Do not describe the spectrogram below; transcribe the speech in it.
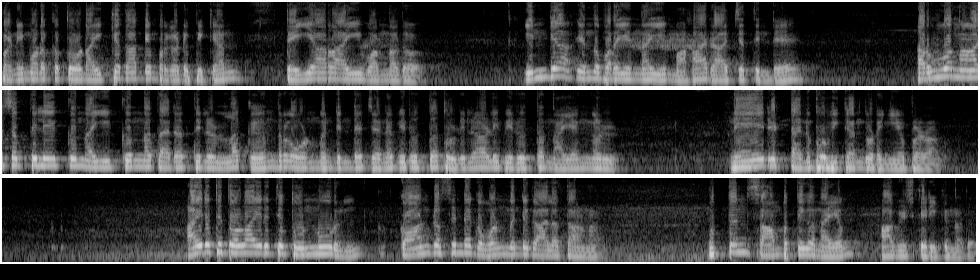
പണിമുടക്കത്തോട് ഐക്യദാർഢ്യം പ്രകടിപ്പിക്കാൻ തയ്യാറായി വന്നത് ഇന്ത്യ എന്ന് പറയുന്ന ഈ മഹാരാജ്യത്തിന്റെ സർവനാശത്തിലേക്ക് നയിക്കുന്ന തരത്തിലുള്ള കേന്ദ്ര ഗവൺമെന്റിന്റെ ജനവിരുദ്ധ തൊഴിലാളി വിരുദ്ധ നയങ്ങൾ നേരിട്ട് അനുഭവിക്കാൻ തുടങ്ങിയപ്പോഴാണ്. ആയിരത്തി തൊള്ളായിരത്തി തൊണ്ണൂറിൽ കോൺഗ്രസിന്റെ ഗവൺമെന്റ് കാലത്താണ് പുത്തൻ സാമ്പത്തിക നയം ആവിഷ്കരിക്കുന്നത്.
